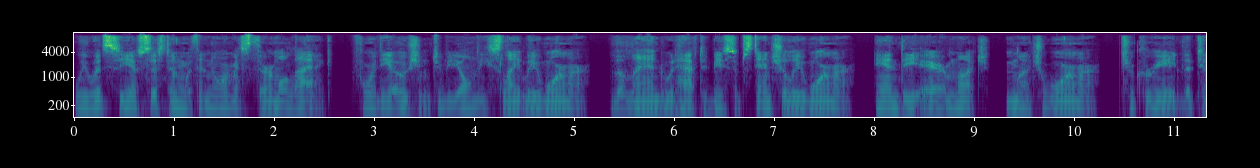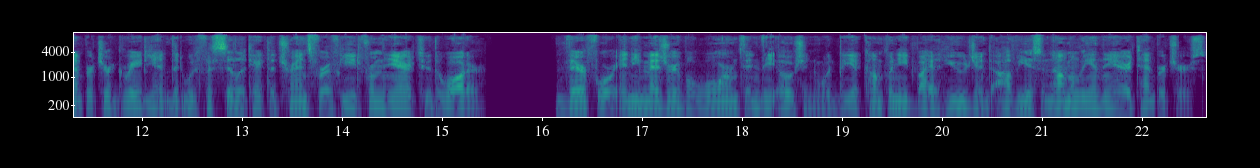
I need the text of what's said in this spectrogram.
we would see a system with enormous thermal lag, for the ocean to be only slightly warmer, the land would have to be substantially warmer, and the air much, much warmer, to create the temperature gradient that would facilitate the transfer of heat from the air to the water. Therefore any measurable warmth in the ocean would be accompanied by a huge and obvious anomaly in the air temperatures,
